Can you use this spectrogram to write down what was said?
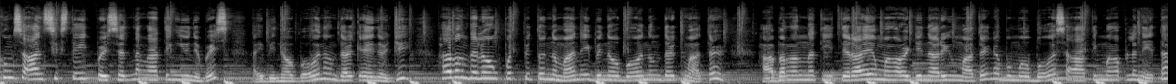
kung saan 68% ng ating universe ay binobuo ng dark energy habang 27 naman ay binubuo ng dark matter, habang ang natitira ay ang mga ordinaryong matter na bumubuo sa ating mga planeta,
